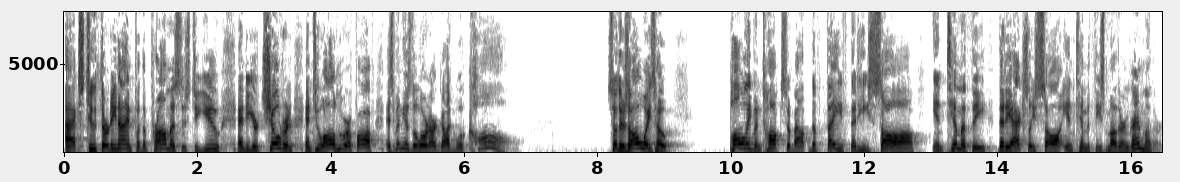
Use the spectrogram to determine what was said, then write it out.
Acts 2:39 for the promise is to you and to your children and to all who are far off as many as the Lord our God will call. So there's always hope. Paul even talks about the faith that he saw in Timothy that he actually saw in Timothy's mother and grandmother.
